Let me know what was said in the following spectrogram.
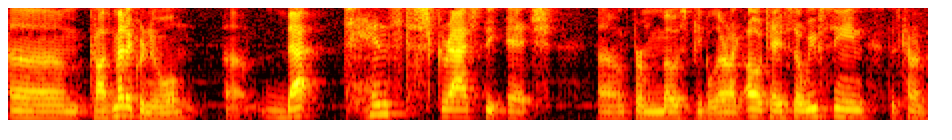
um, cosmetic renewal, um, that tends to scratch the itch um, for most people. They're like, oh, okay, so we've seen this kind of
